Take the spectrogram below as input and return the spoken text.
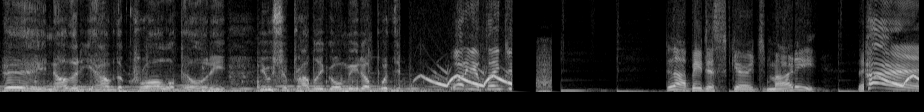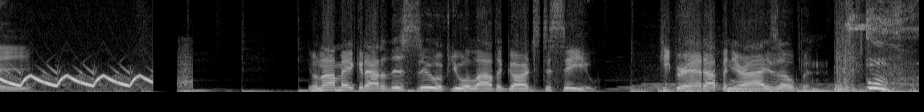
Hey, now that you have the crawl ability, you should probably go meet up with your... What do you think? Do not be discouraged, Marty. Hey! You'll not make it out of this zoo if you allow the guards to see you. Keep your head up and your eyes open. Oof!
